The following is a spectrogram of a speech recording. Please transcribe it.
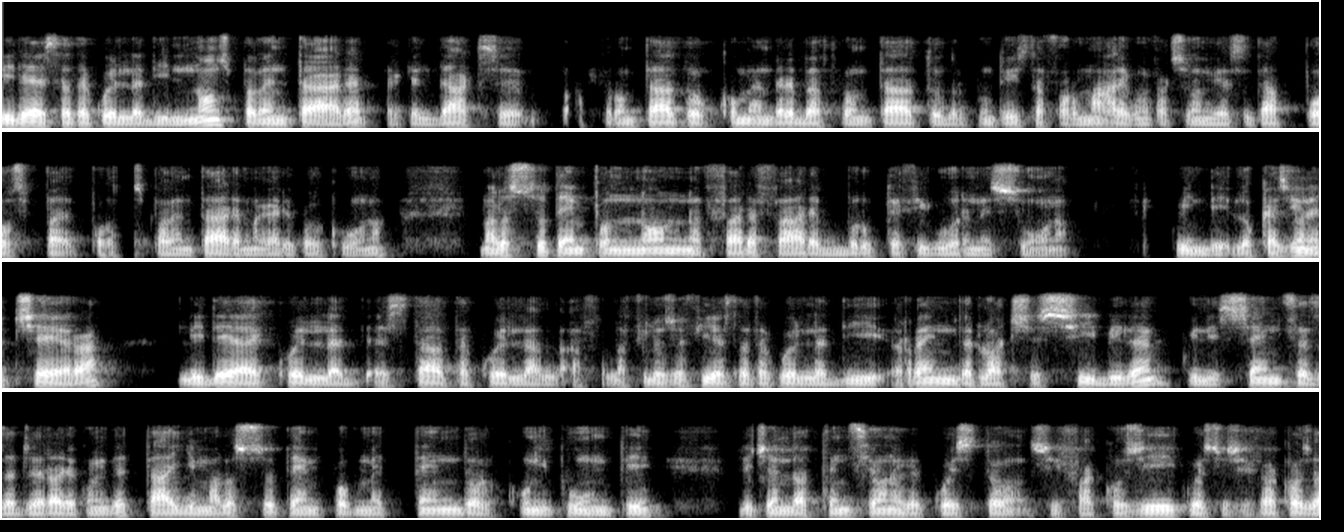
l'idea è stata quella di non spaventare, perché il DAX affrontato come andrebbe affrontato dal punto di vista formale, come faccio all'università, può, spa- può spaventare magari qualcuno, ma allo stesso tempo non fare fare brutte figure a nessuno. Quindi l'occasione c'era, l'idea è, quella, è stata quella, la, filosofia è stata quella di renderlo accessibile, quindi senza esagerare con i dettagli, ma allo stesso tempo mettendo alcuni punti dicendo attenzione che questo si fa così, questo si fa così,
